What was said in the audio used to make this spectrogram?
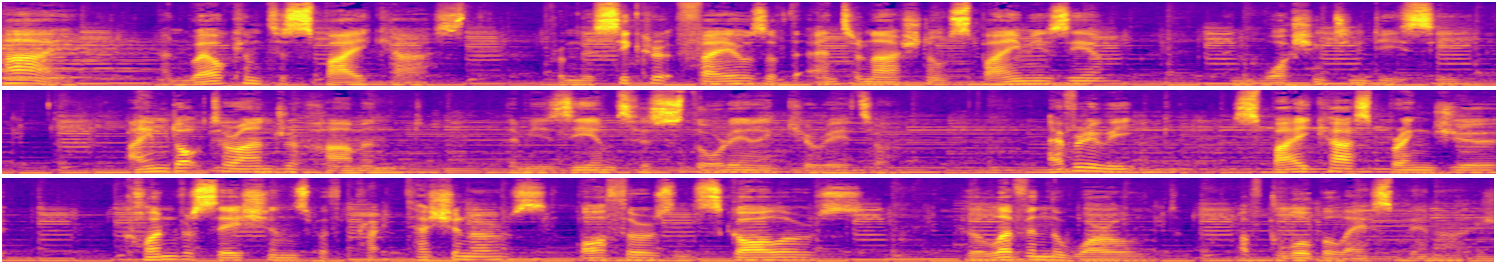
Hi, and welcome to Spycast from the secret files of the International Spy Museum in Washington, D.C. I'm Dr. Andrew Hammond, the museum's historian and curator. Every week, Spycast brings you conversations with practitioners, authors, and scholars who live in the world of global espionage.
